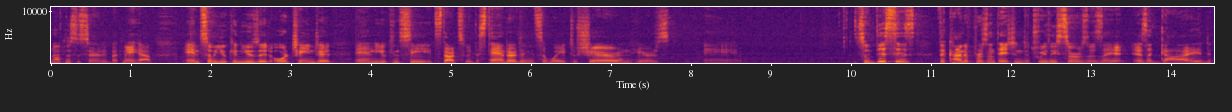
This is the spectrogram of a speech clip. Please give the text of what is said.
not necessarily, but may have. And so you can use it or change it, and you can see it starts with the standard, and it's a way to share, and here's uh, so this is the kind of presentation that really serves as a, as a guide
